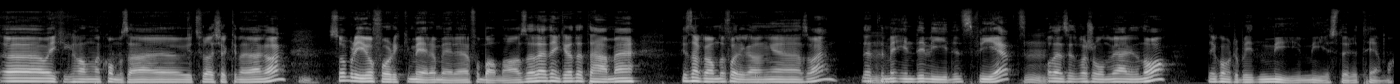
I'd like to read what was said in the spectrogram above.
eh, og ikke kan komme seg ut fra kjøkkenet engang, så blir jo folk mer og mer forbanna. Så jeg tenker at dette her med Vi snakka om det forrige gang, eh, Svein. Dette Mm. med individets frihet og den situasjonen vi er inne i nå, det kommer til å bli et mye, mye større tema.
